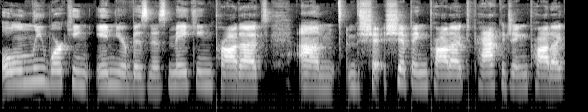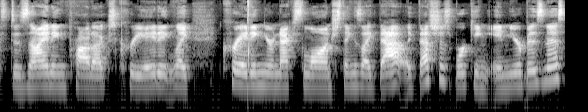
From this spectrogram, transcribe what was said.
only working in your business, making product, um, sh- shipping product, packaging products, designing products, creating like creating your next launch, things like that, like that's just working in your business.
